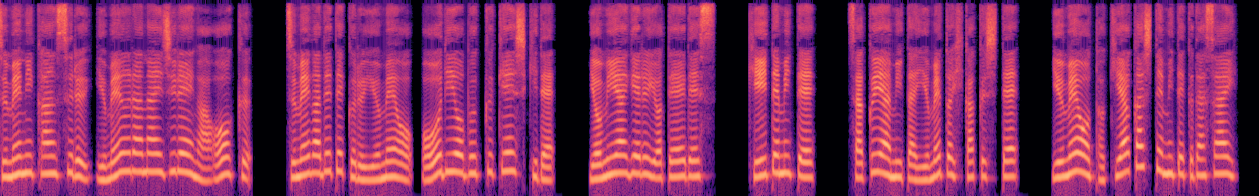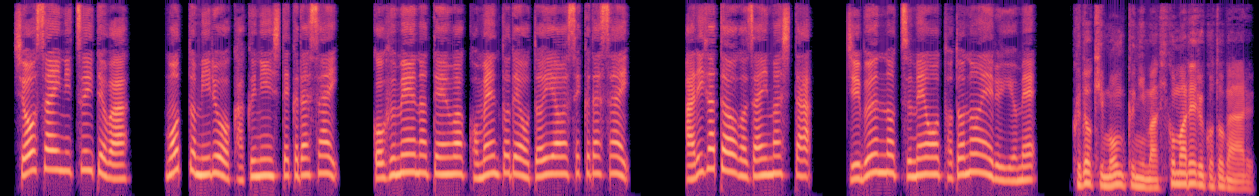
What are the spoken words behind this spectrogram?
爪に関する夢占い事例が多く、爪が出てくる夢をオーディオブック形式で読み上げる予定です。聞いてみて、昨夜見た夢と比較して、夢を解き明かしてみてください。詳細については、もっと見るを確認してください。ご不明な点はコメントでお問い合わせください。ありがとうございました。自分の爪を整える夢。くどき文句に巻き込まれることがある。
